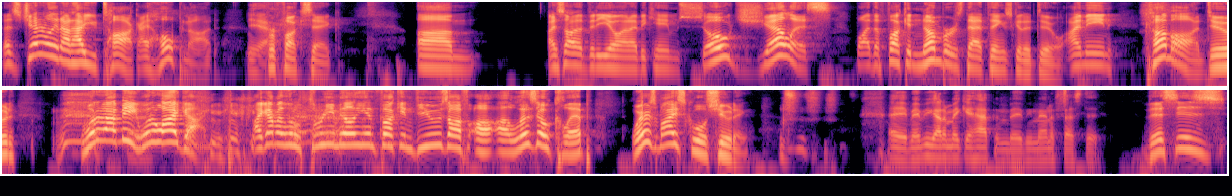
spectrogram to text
That's generally not how you talk. I hope not, yeah. for fuck's sake. Um I saw that video and I became so jealous by the fucking numbers that thing's gonna do. I mean, come on, dude. What did I mean? What do I got? I got my little three million fucking views off a, a Lizzo clip. Where's my school shooting? hey, maybe you got to make it happen, baby. Manifest it. This is,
